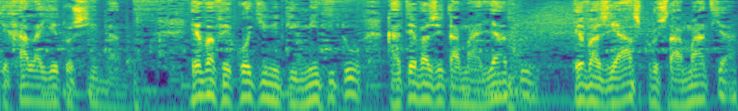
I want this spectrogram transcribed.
και χάλαγε το σύμπαν. Έβαφε κόκκινη τη μύτη του, κατέβαζε τα μαλλιά του, έβαζε άσπρο στα μάτια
